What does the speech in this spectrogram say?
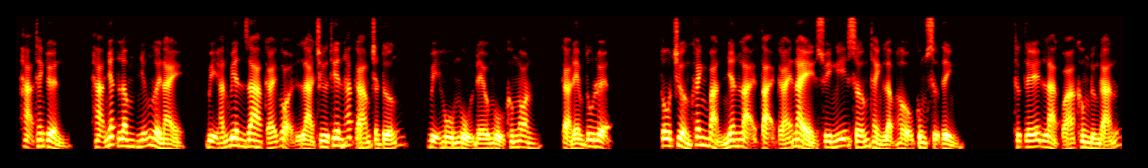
hạ thanh tuyền, hạ nhất lâm, những người này, bị hắn biên ra cái gọi là chư thiên hắc ám trần tướng, bị hù ngủ đều ngủ không ngon, cả đêm tu luyện tô trường khanh bản nhân lại tại cái này suy nghĩ sớm thành lập hậu cung sự tình. Thực tế là quá không đứng đắn.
